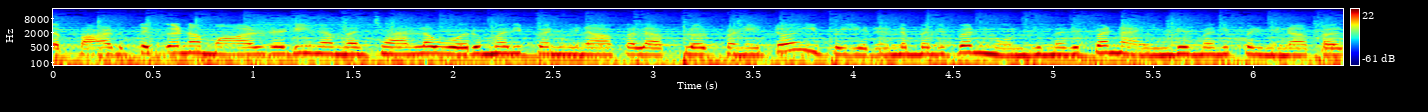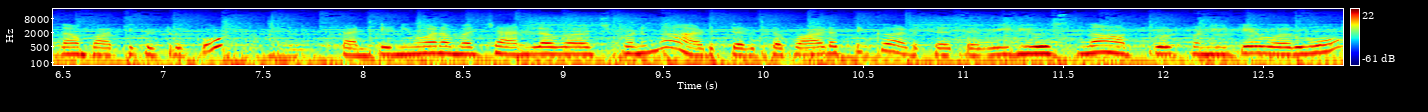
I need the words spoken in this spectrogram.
இந்த பாடத்துக்கு நம்ம ஆல்ரெடி நம்ம சேனலில் ஒரு மதிப்பெண் வினாக்கள் அப்லோட் பண்ணிட்டோம். இப்போ இரண்டு மதிப்பெண் மூன்று மதிப்பெண் ஐந்து மதிப்பெண் வினாக்கள் தான் பார்த்துக்கிட்டு இருக்கோம். கண்டினியூவாக நம்ம சேனலை வாட்ச் பண்ணுங்கள் அடுத்தடுத்த பாடத்துக்கு அடுத்தடுத்த வீடியோஸ் தான் அப்லோட் பண்ணிகிட்டே வருவோம்.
